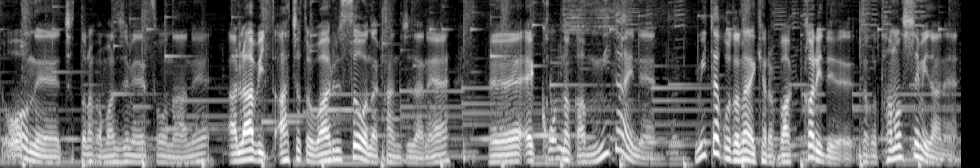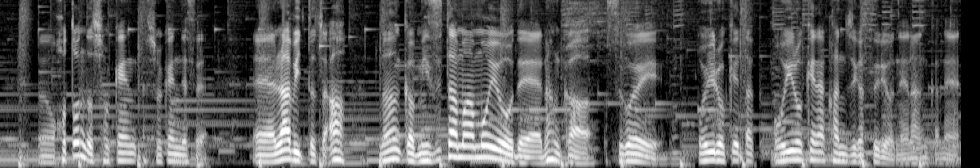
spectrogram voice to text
どうね、ちょっとなんか真面目そうなね。あ、ラビット、あ、ちょっと悪そうな感じだね。えー、え、こんなんか見たいね。見たことないキャラばっかりで、なんか楽しみだね。うん、ほとんど初見初見です、えー、ラビットちゃんあなんか水玉模様でなんかすごいお色気たお色気な感じがするよねなんかね。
